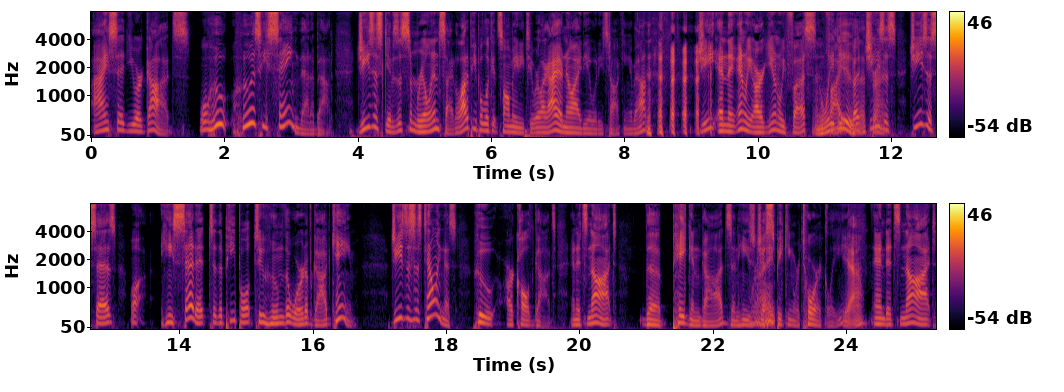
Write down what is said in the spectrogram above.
I said you are gods. Well, who who is he saying that about? Jesus gives us some real insight. A lot of people look at Psalm 82. We're like, I have no idea what he's talking about. G, and they and we argue and we fuss and, And we fight. do, But that's right. Jesus Jesus says, well, he said it to the people to whom the word of God came. Jesus is telling us who are called gods, and it's not the pagan gods, and he's just speaking rhetorically. yeah. and it's not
